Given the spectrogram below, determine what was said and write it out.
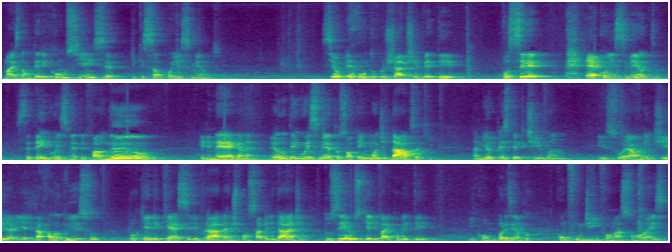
mas não terem consciência de que são conhecimento. Se eu pergunto para o chat GPT, você é conhecimento? Você tem conhecimento? Ele fala, não! Ele nega, né? Eu não tenho conhecimento, eu só tenho um monte de dados aqui. Na minha perspectiva, isso é uma mentira. E ele está falando isso porque ele quer se livrar da responsabilidade dos erros que ele vai cometer. E como, por exemplo, confundir informações,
